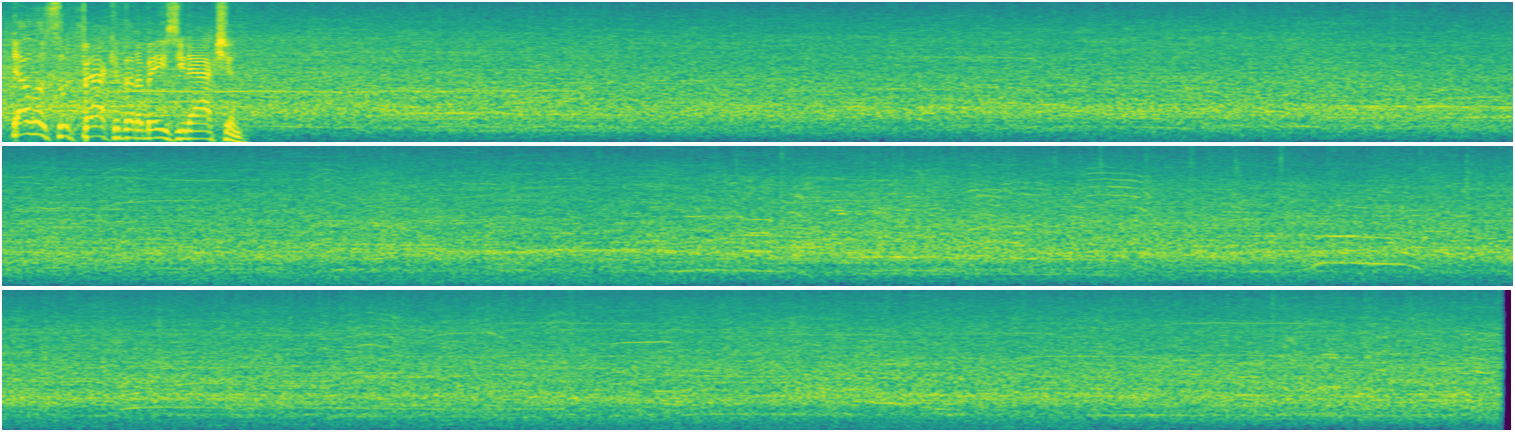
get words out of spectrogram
Now let's look back at that amazing action.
